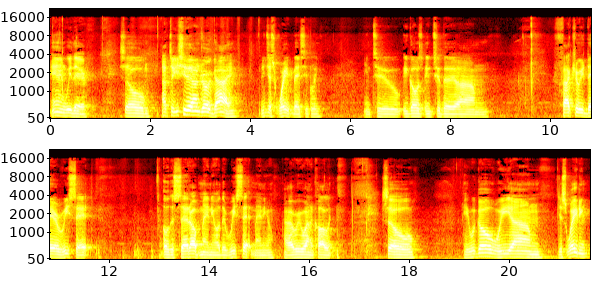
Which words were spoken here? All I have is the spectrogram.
And we're there. So, after you see the Android guy, you just wait basically into it goes into the um, factory data reset or the setup menu or the reset menu however you want to call it. So here we go we um, just waiting.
